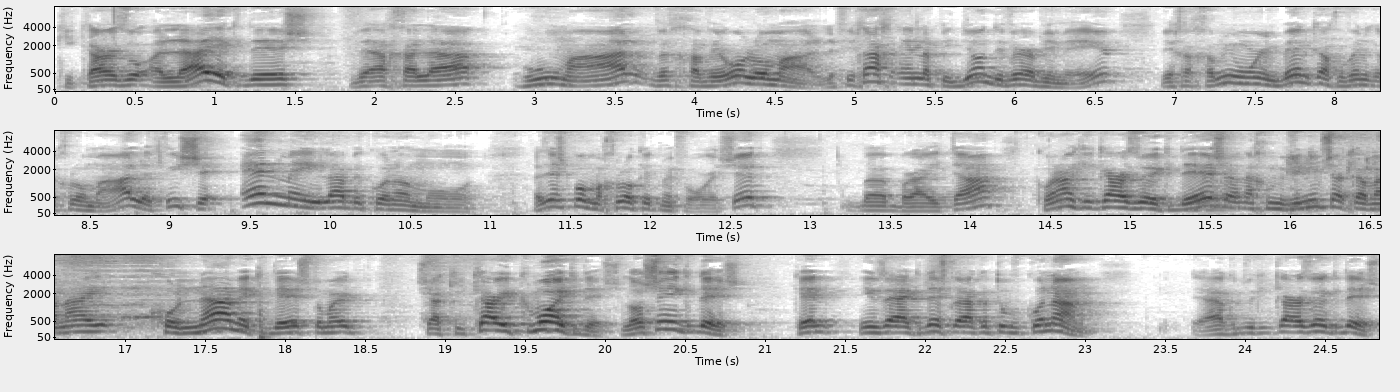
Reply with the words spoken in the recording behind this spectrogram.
כיכר זו עלי הקדש, ואכלה הוא מעל וחברו לא מעל. לפיכך אין לה פדיון, דברי רבי מאיר, וחכמים אומרים בין כך ובין כך לא מעל, לפי שאין מעילה בקונמות. אז יש פה מחלוקת מפורשת בברייתא, קונם כיכר זו הקדש, אנחנו מבינים שהכוונה היא קונם הקדש, זאת אומרת שהכיכר היא כמו הקדש, לא שהיא הקדש, כן? אם זה היה הקדש לא היה כתוב קונם, היה כתוב כיכר זו הקדש.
